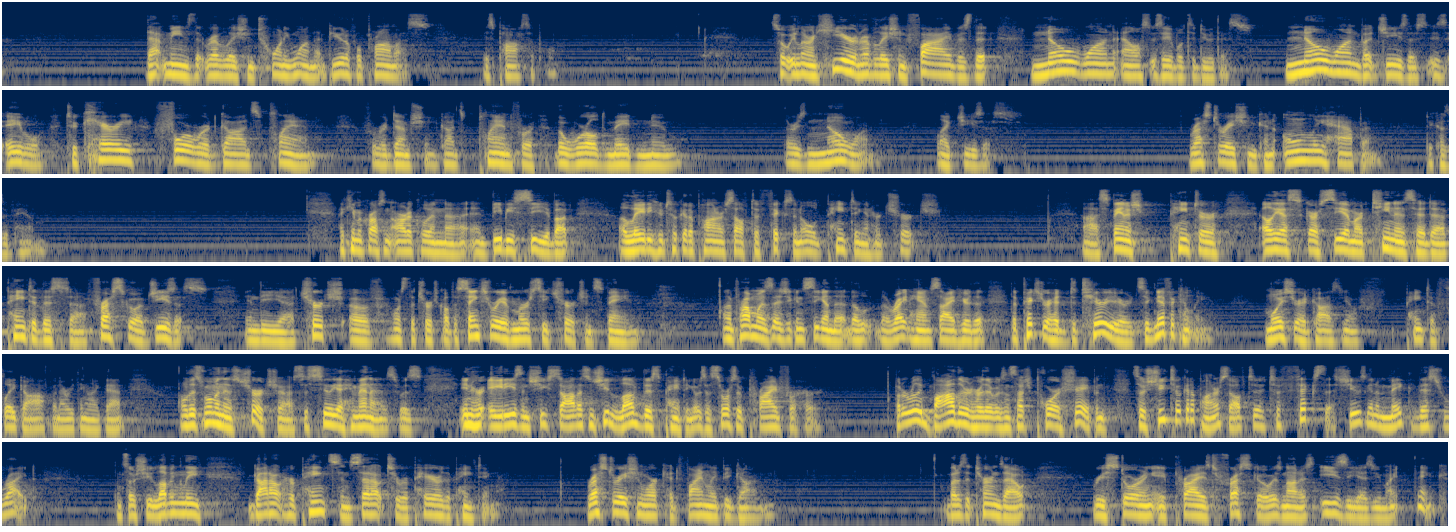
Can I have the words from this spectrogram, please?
That means that Revelation 21, that beautiful promise, is possible. So, what we learn here in Revelation 5 is that no one else is able to do this. No one but Jesus is able to carry forward God's plan for redemption, God's plan for the world made new. There is no one like Jesus. Restoration can only happen because of him. I came across an article in, uh, in BBC about a lady who took it upon herself to fix an old painting in her church. A Spanish painter Elias Garcia Martinez had uh, painted this uh, fresco of Jesus in the uh, church of, what's the church called? The Sanctuary of Mercy Church in Spain. And the problem was, as you can see on the, the, the right hand side here, the, the picture had deteriorated significantly. Moisture had caused you know, paint to flake off and everything like that. Well, this woman in this church, uh, Cecilia Gimenez, was in her 80s and she saw this and she loved this painting. It was a source of pride for her. But it really bothered her that it was in such poor shape. And so she took it upon herself to, to fix this. She was going to make this right. And so she lovingly got out her paints and set out to repair the painting. Restoration work had finally begun. But as it turns out, restoring a prized fresco is not as easy as you might think.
